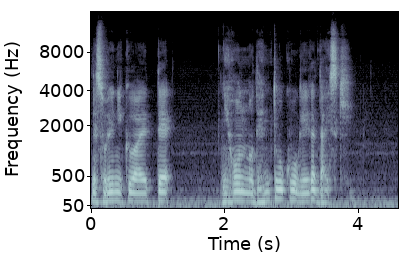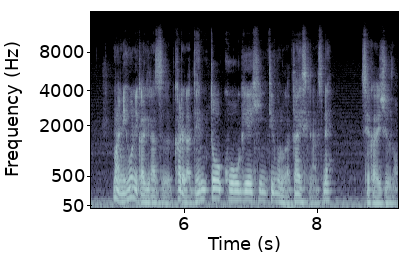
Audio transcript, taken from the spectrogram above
で、それに加えて、日本の伝統工芸が大好き。まあ、日本に限らず、彼ら伝統工芸品というものが大好きなんですね。世界中の。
